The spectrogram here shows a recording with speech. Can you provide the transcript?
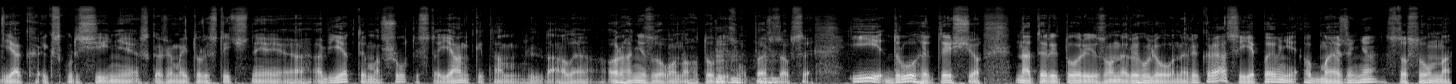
як екскурсійні, скажімо, і туристичні е, об'єкти, маршрути, стоянки, там, але організованого туризму, перш за все. І друге, те, що на території зони регульованої рекреації є певні обмеження стосовно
